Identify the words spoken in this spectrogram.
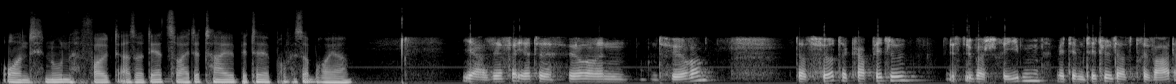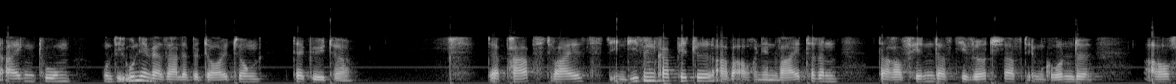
Und nun folgt also der zweite Teil. Bitte, Professor Breuer. Ja, sehr verehrte Hörerinnen und Hörer. Das vierte Kapitel ist überschrieben mit dem Titel Das Privateigentum und die universale Bedeutung der Güter. Der Papst weist in diesem Kapitel, aber auch in den weiteren darauf hin, dass die Wirtschaft im Grunde auch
